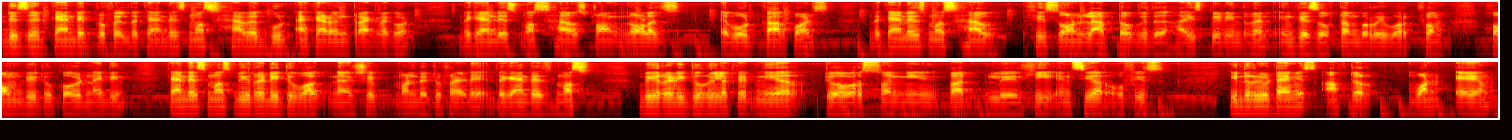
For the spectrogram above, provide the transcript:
Desired candidate profile. The candidates must have a good academic track record. The candidates must have strong knowledge about car parts. The candidates must have his own laptop with a high speed internet in case of temporary work from home due to COVID 19. Candidates must be ready to work night shift Monday to Friday. The candidates must be ready to relocate near to our Sonipat Delhi NCR office. Interview time is after 1 am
